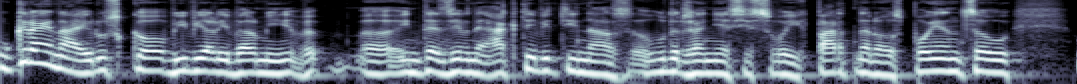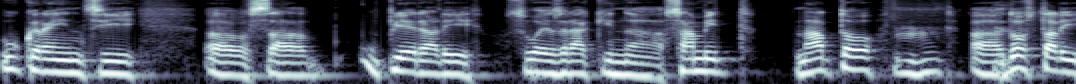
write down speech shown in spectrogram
Ukrajina aj Rusko vyvíjali veľmi e, intenzívne aktivity na udržanie si svojich partnerov, spojencov. Ukrajinci e, sa upierali svoje zraky na summit NATO. Uh-huh. Dostali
